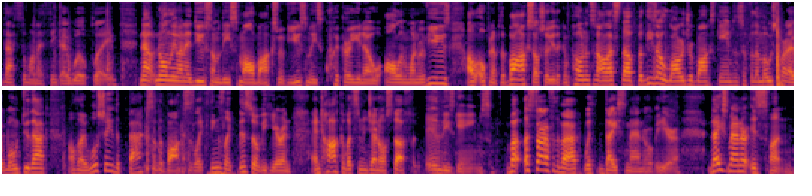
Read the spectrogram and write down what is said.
that's the one I think I will play. Now, normally when I do some of these small box reviews, some of these quicker, you know, all-in-one reviews, I'll open up the box, I'll show you the components and all that stuff, but these are larger box games, and so for the most part I won't do that, although I will show you the backs of the boxes, like things like this over here, and, and talk about some general stuff in these games. But let's start off with the with Dice Manor over here. Dice Manor is fun.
